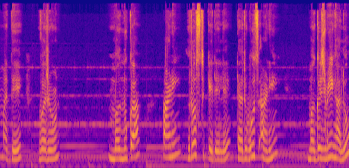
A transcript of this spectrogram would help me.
मध्ये वरून मनुका आणि रोस्ट केलेले टरबूज आणि मगजबी घालू.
